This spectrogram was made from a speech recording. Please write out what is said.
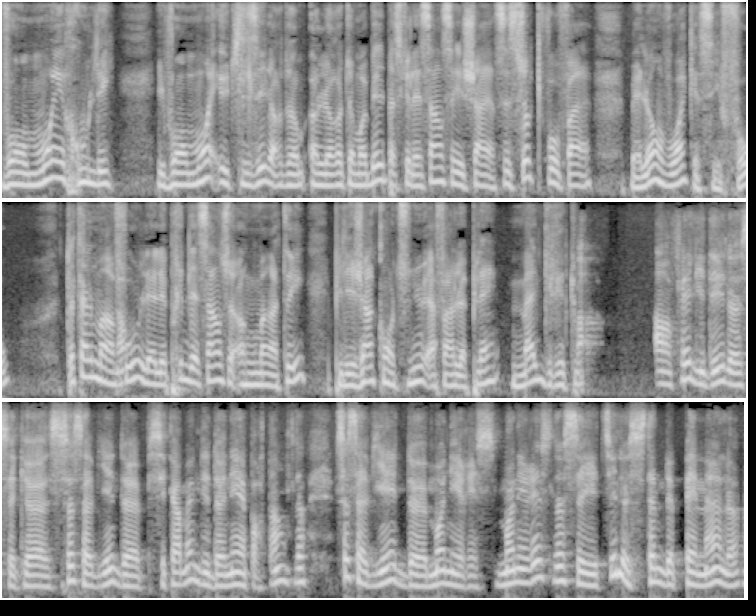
vont moins rouler, ils vont moins utiliser leur, leur automobile parce que l'essence est chère. C'est ça qu'il faut faire. Mais là, on voit que c'est faux. Totalement faux. Le, prix de l'essence a augmenté, puis les gens continuent à faire le plein malgré tout. Ah, en fait, l'idée, là, c'est que ça, ça vient de, c'est quand même des données importantes, là. Ça, ça vient de Moneris. Moneris, là, c'est, tu sais, le système de paiement, là,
